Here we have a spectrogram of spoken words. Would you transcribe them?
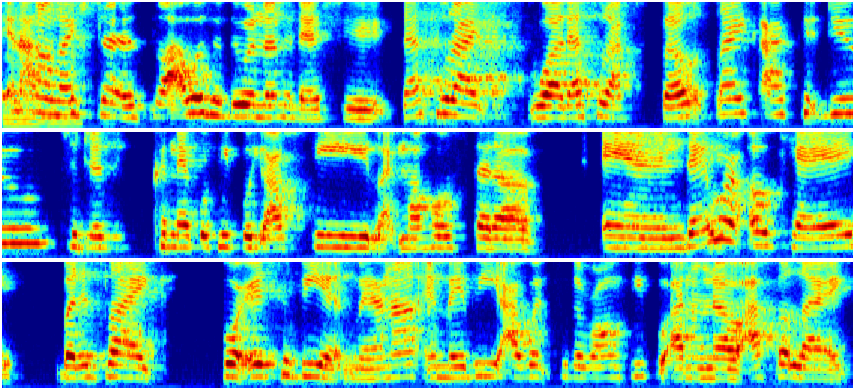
and I don't like stress. So I wasn't doing none of that shit. That's what I well, that's what I felt like I could do to just connect with people. Y'all see like my whole setup. And they were okay. But it's like for it to be Atlanta, and maybe I went to the wrong people. I don't know. I feel like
